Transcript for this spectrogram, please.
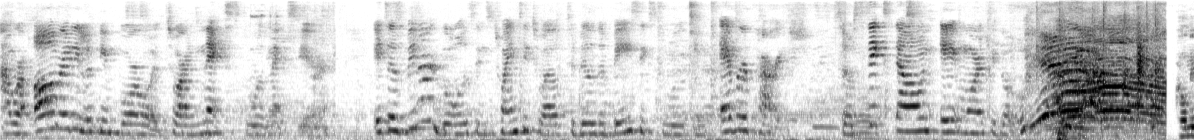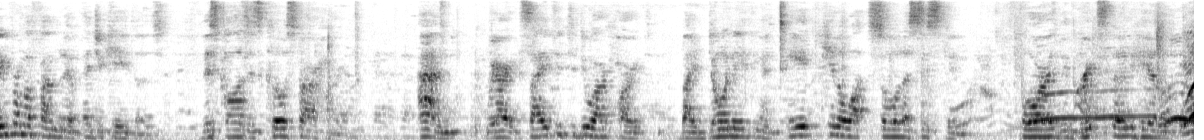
And we're already looking forward to our next school next year. It has been our goal since 2012 to build a basic school in every parish. So six down, eight more to go. Coming from a family of educators, this cause is close to our heart. And we are excited to do our part by donating an 8 kilowatt solar system for the Brixton Hill.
